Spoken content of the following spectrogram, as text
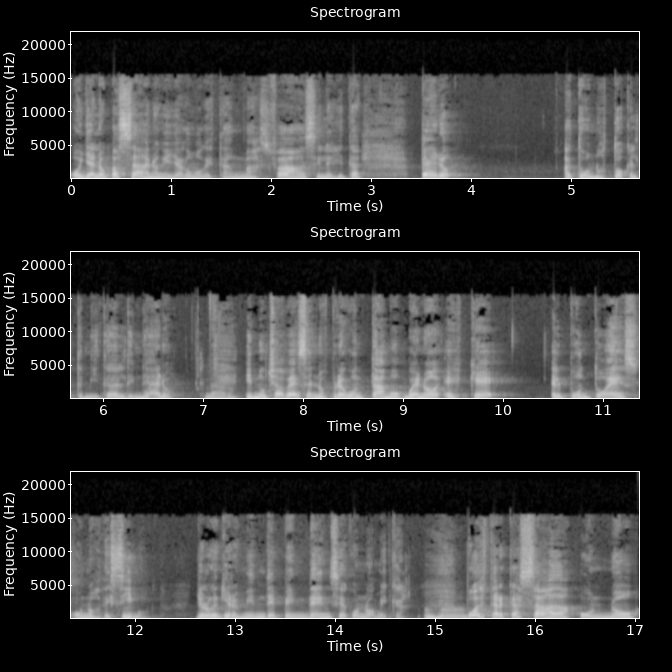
o ya lo pasaron y ya como que están más fáciles y tal. Pero a todos nos toca el temita del dinero. Y muchas veces nos preguntamos, bueno, es que el punto es, o nos decimos, yo lo que quiero es mi independencia económica. Puedo estar casada o no,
